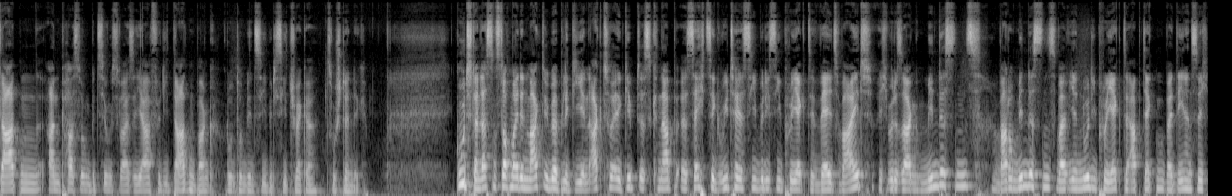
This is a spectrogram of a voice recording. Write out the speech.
Datenanpassung beziehungsweise ja für die Datenbank rund um den CBDC Tracker zuständig. Gut, dann lasst uns doch mal den Marktüberblick gehen. Aktuell gibt es knapp 60 äh, Retail CBDC Projekte weltweit. Ich würde sagen mindestens. Warum mindestens? Weil wir nur die Projekte abdecken, bei denen sich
